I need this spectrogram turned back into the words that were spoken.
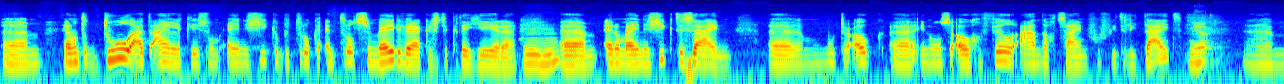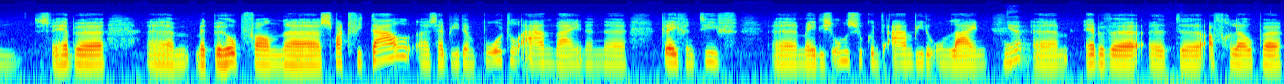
Um, want het doel uiteindelijk is om energieke, betrokken en trotse medewerkers te creëren. Mhm. Ehm, en om energiek te zijn, uh, moet er ook uh, in onze ogen veel aandacht zijn voor vitaliteit. Ja. Um, dus we hebben met behulp van uh, Smart Vitaal, zij bieden een portal aan waar je een preventief medisch onderzoek kunt aanbieden online. Ja. hebben we de afgelopen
